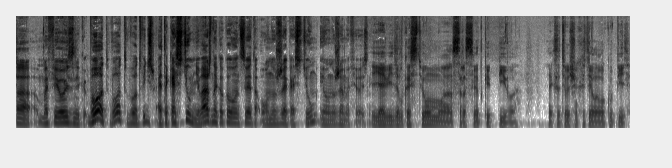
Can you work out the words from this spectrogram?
А, Мафиозник. Вот, вот, вот, видишь, это костюм, неважно какого он цвета, он уже костюм, и он уже мафиозник. Я видел костюм э, с расцветкой пива. Я, кстати, очень хотел его купить.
